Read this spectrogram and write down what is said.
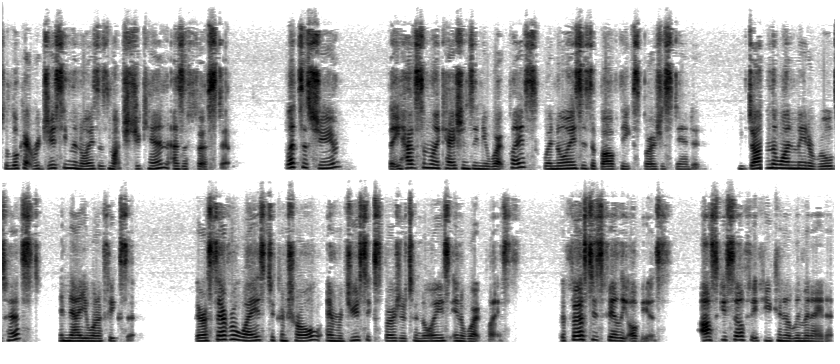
to look at reducing the noise as much as you can as a first step. Let's assume that you have some locations in your workplace where noise is above the exposure standard. You've done the one metre rule test and now you want to fix it. There are several ways to control and reduce exposure to noise in a workplace. The first is fairly obvious. Ask yourself if you can eliminate it.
